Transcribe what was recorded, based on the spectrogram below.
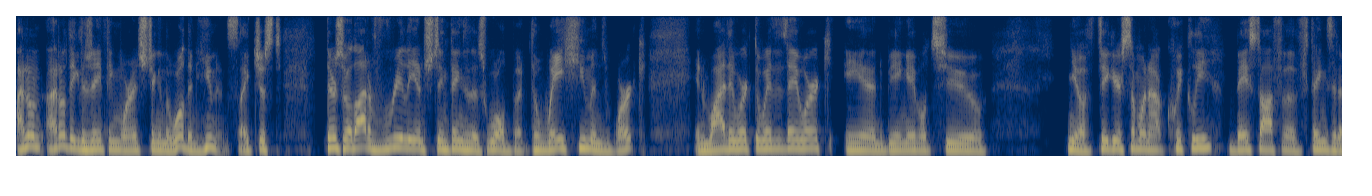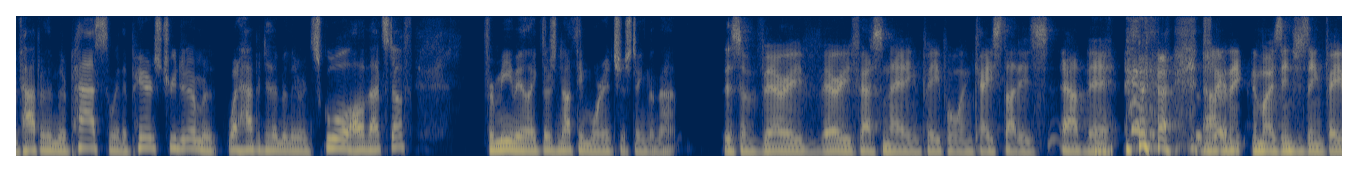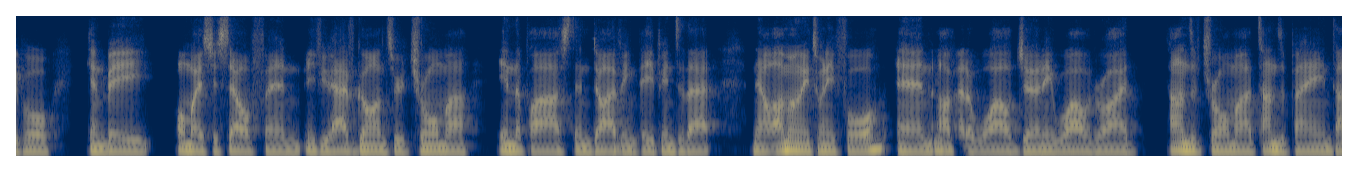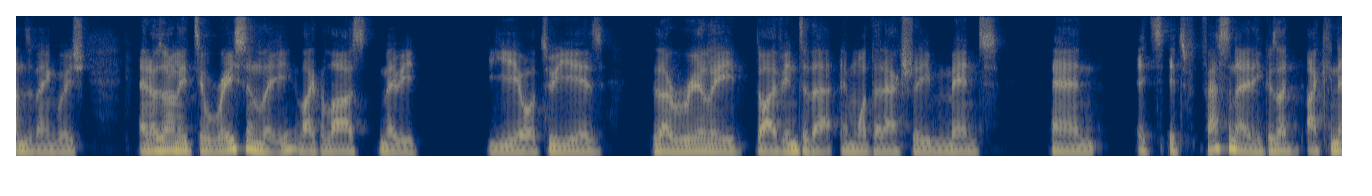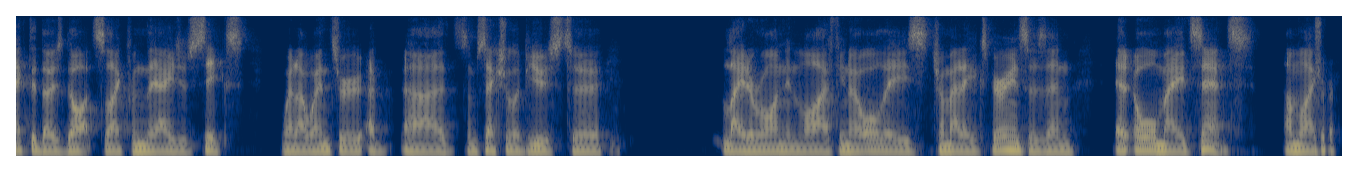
I don't I don't think there's anything more interesting in the world than humans. Like just there's a lot of really interesting things in this world, but the way humans work and why they work the way that they work and being able to you know figure someone out quickly based off of things that have happened in their past the way their parents treated them or what happened to them when they were in school all of that stuff for me, man, like there's nothing more interesting than that. There's some very, very fascinating people and case studies out there. Mm, sure. I think the most interesting people can be almost yourself. And if you have gone through trauma in the past and diving deep into that. Now, I'm only 24 and mm-hmm. I've had a wild journey, wild ride, tons of trauma, tons of pain, tons of anguish. And it was only till recently, like the last maybe year or two years, did I really dive into that and what that actually meant. And it's it's fascinating because I I connected those dots like from the age of six when I went through a, uh, some sexual abuse to later on in life, you know, all these traumatic experiences, and it all made sense. I'm like, sure.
